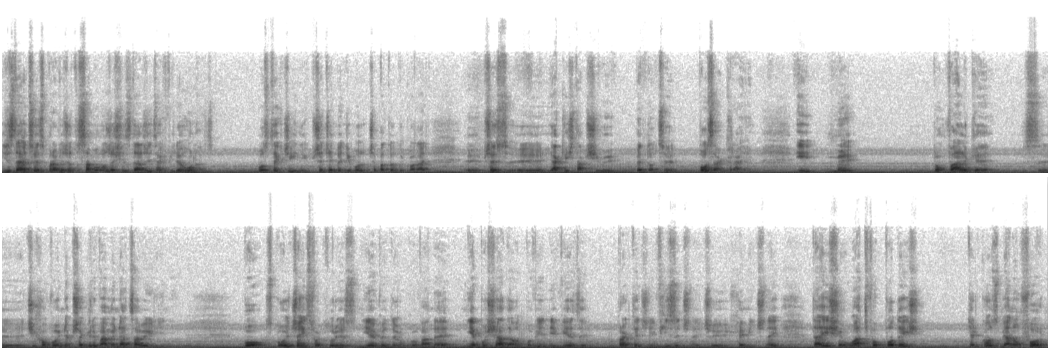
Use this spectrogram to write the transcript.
Nie zdając sobie sprawy, że to samo może się zdarzyć za chwilę u nas. Bo z tych czy innych przyczyn będzie trzeba to dokonać y, przez y, jakieś tam siły będące poza krajem. I my tą walkę z y, cichą wojnę przegrywamy na całej linii. Bo społeczeństwo, które jest niewyedukowane, nie posiada odpowiedniej wiedzy praktycznej, fizycznej czy chemicznej, daje się łatwo podejść tylko zmianą formy.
